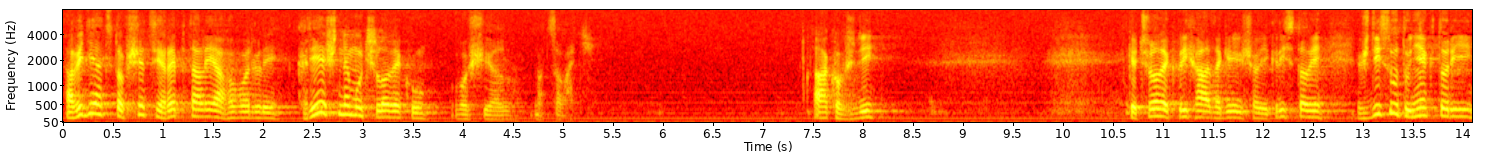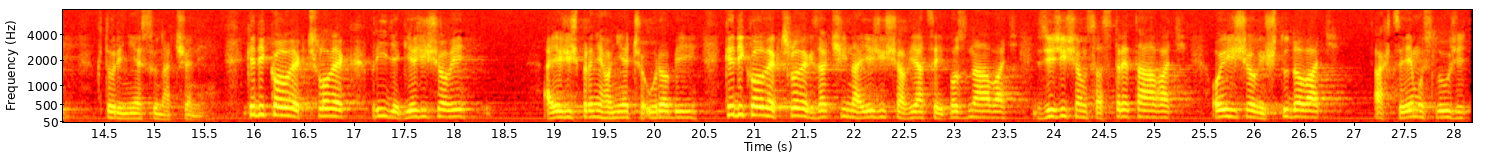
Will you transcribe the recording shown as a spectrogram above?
A vidiac to všetci reptali a hovorili, k riešnemu človeku vošiel nocovať. A ako vždy, keď človek prichádza k Ježišovi Kristovi, vždy sú tu niektorí, ktorí nie sú nadšení. Kedykoľvek človek príde k Ježišovi a Ježiš pre neho niečo urobí, kedykoľvek človek začína Ježiša viacej poznávať, s Ježišom sa stretávať, o Ježišovi študovať a chce jemu slúžiť,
